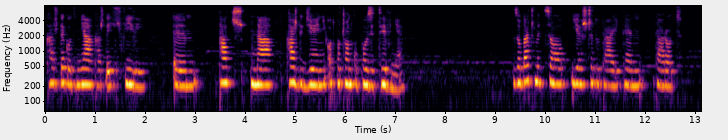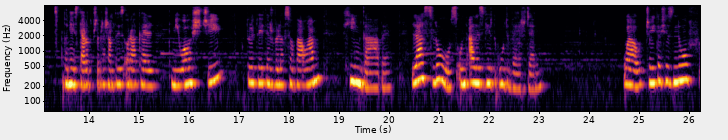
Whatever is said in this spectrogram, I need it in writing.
każdego dnia, każdej chwili. Patrz na każdy dzień od początku pozytywnie. Zobaczmy, co jeszcze tutaj ten tarot to nie jest tarot, przepraszam, to jest orakel miłości, który tutaj też wylosowałam. Hingabe. Lass los und alles wird gut werden. Wow, czyli to się znów,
